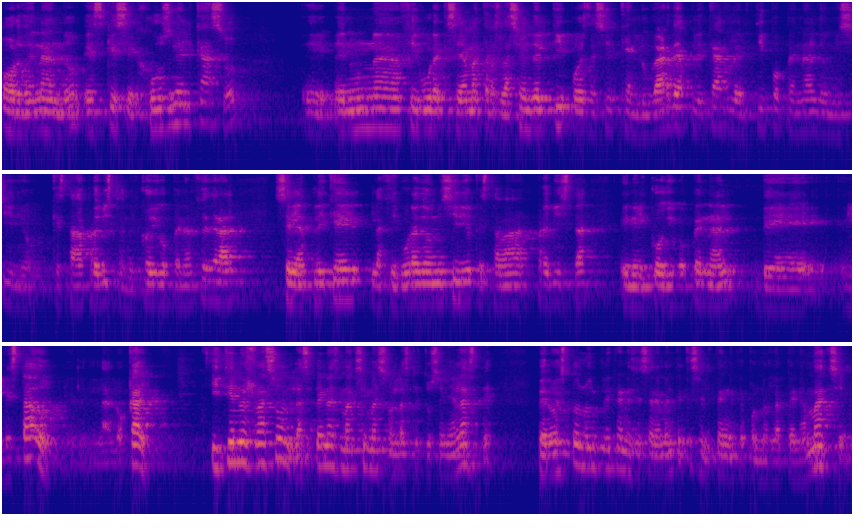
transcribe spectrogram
ordenando es que se juzgue el caso eh, en una figura que se llama traslación del tipo, es decir, que en lugar de aplicarle el tipo penal de homicidio que estaba previsto en el Código Penal Federal, se le aplique la figura de homicidio que estaba prevista en el Código Penal del Estado, la local. Y tienes razón, las penas máximas son las que tú señalaste, pero esto no implica necesariamente que se le tenga que poner la pena máxima.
